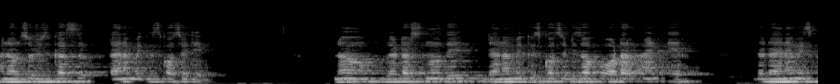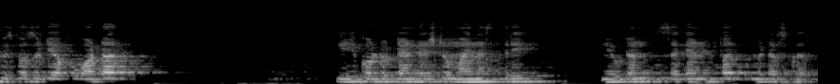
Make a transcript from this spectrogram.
and also discussed dynamic viscosity. Now let us know the dynamic viscosities of water and air. The dynamic viscosity of water is equal to 10 raised to minus 3 Newton second per meter square.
